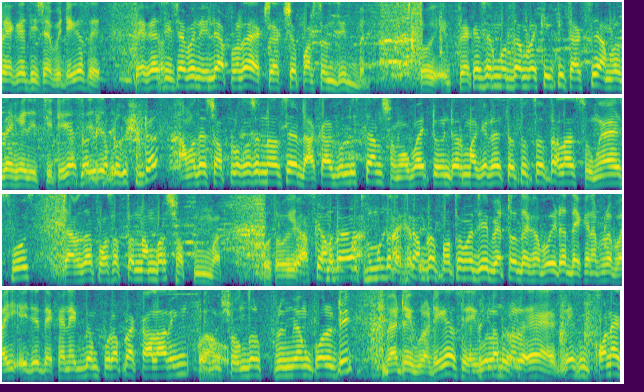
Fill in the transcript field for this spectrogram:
প্যাকেজ হিসাবে ঠিক আছে? প্যাকেজ হিসাবে নিলে আপনারা একশো একশো পার্সেন্ট জিতবেন। তো এই প্যাকেজের মধ্যে আমরা কি কি থাকছে আমরা দেখিয়ে দিচ্ছি ঠিক আছে? সব লোকেশনটা আমাদের সব লোকেশনটা আছে ঢাকা গুলিস্তান সমবায় টুইন্টার মার্কেটের চতুর্থ তলা সুমিয়া স্পোর্টস চার হাজার পঁচাত্তর নম্বর শপ নম্বর তো আজকে আমরা আজকে আমরা প্রথমে যে ব্যাটটা দেখাবো এটা দেখেন আপনার ভাই এই যে দেখেন একদম পুরো আপনার কালারিং এবং সুন্দর প্রিমিয়াম কোয়ালিটি ব্যাট এগুলো ঠিক আছে? এগুলো। আপনার হ্যাঁ, অনেক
